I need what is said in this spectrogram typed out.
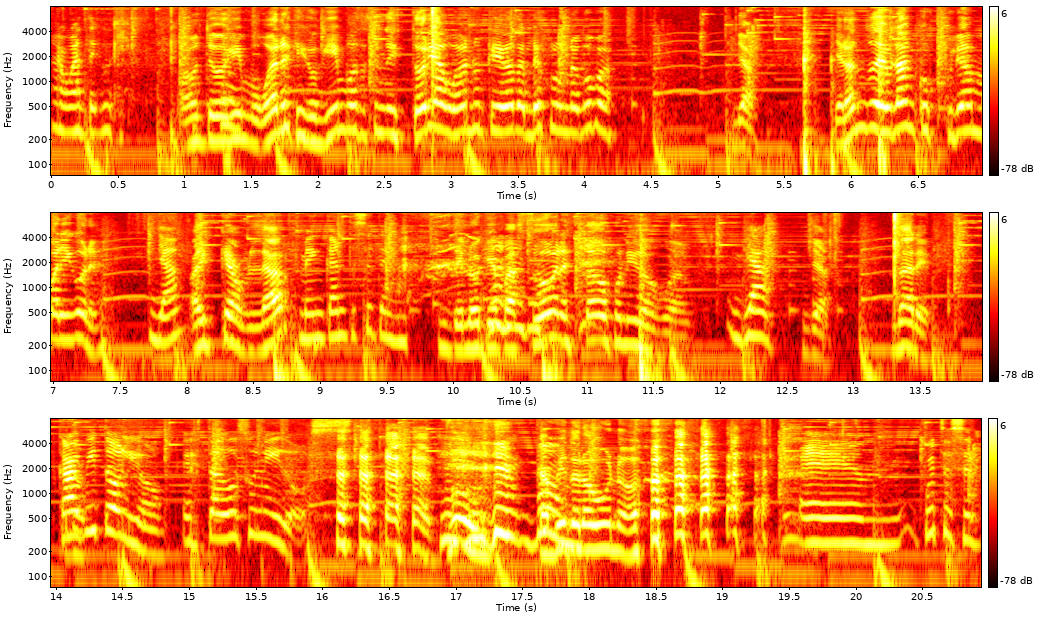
Aguante, Cookie. Aguante Coquimbo. Bueno, es que Coquimbo está haciendo historia, weón, nunca llegó tan lejos en una copa. Ya. Y hablando de blancos culiados maricones, Ya, hay que hablar me encanta ese tema. de lo que pasó en Estados Unidos, weón. Ya, Ya. Dale. Capitolio, Estados Unidos. Boom. Boom. Capítulo 1. Eh, se-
